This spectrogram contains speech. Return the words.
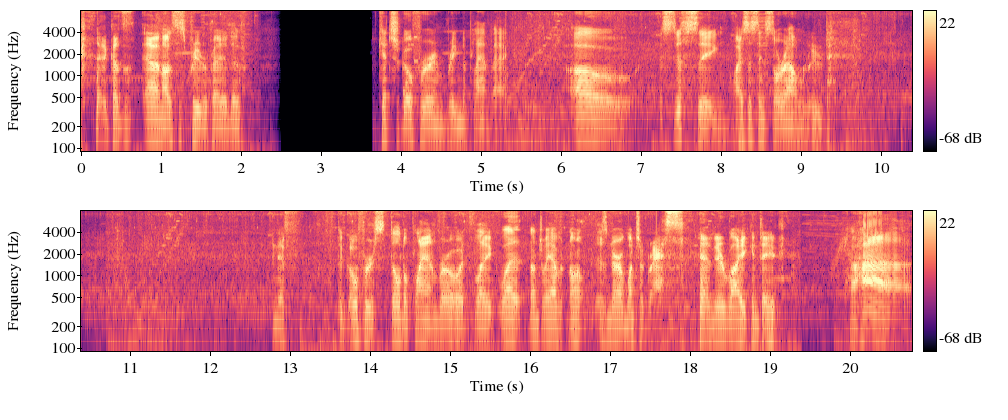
because I don't know, this is pretty repetitive. Catch the gopher and bring the plant back. Oh, it's this thing. Why is this thing still around, rude? and if the gopher stole the plant, bro, it's like, what? Don't we have, no, isn't there a bunch of grass nearby you can take? Haha!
